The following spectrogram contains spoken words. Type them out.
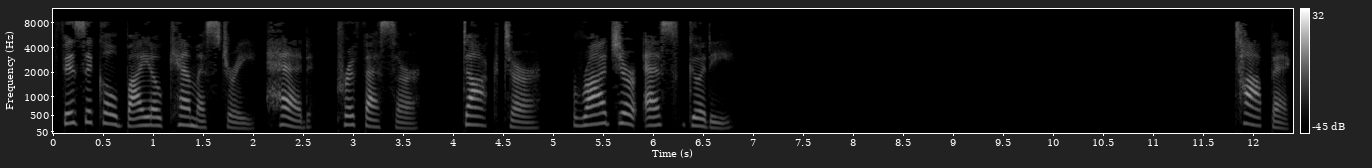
Physical Biochemistry Head, Professor. Dr. Roger S. Goody Topic.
